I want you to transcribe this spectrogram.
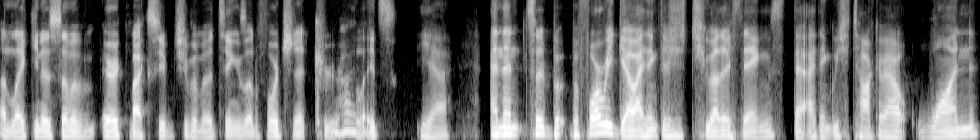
unlike you know some of Eric Maxim Choupo-Moting's unfortunate career highlights. Yeah. And then, so b- before we go, I think there's just two other things that I think we should talk about. One,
